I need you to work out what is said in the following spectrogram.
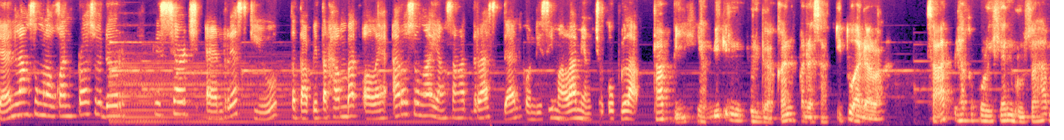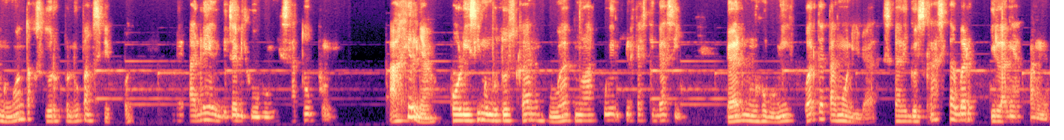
dan langsung melakukan prosedur research and rescue tetapi terhambat oleh arus sungai yang sangat deras dan kondisi malam yang cukup gelap. Tapi yang bikin mencurigakan pada saat itu adalah saat pihak kepolisian berusaha mengontak seluruh penumpang speedboat, tidak ada yang bisa dihubungi satupun. Akhirnya, polisi memutuskan buat ngelakuin investigasi dan menghubungi keluarga Tangmonida sekaligus kasih kabar hilangnya Tangmo.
